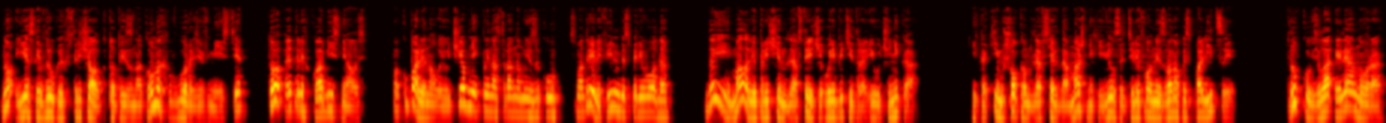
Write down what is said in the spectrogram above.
Но если вдруг их встречал кто-то из знакомых в городе вместе, то это легко объяснялось покупали новый учебник по иностранному языку, смотрели фильм без перевода. Да и мало ли причин для встречи у репетитора и ученика. И каким шоком для всех домашних явился телефонный звонок из полиции. Трубку взяла Элеонора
